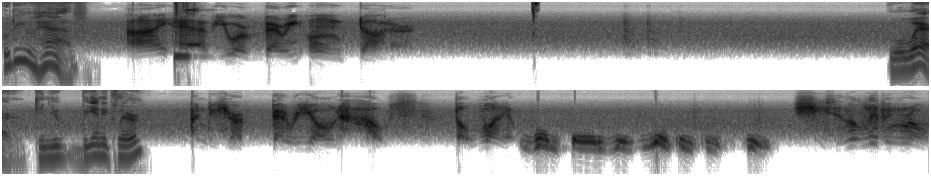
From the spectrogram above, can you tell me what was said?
Who do you have? I have your very own daughter. Well, where? Can you be any clearer? Under your very own house. The one at She's in the living room.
